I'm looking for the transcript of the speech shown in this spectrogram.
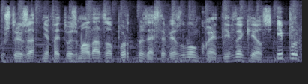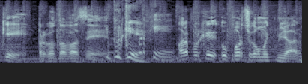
O Estoril já tinha feito duas maldades ao Porto, mas desta vez levou um corretivo daqueles. E porquê? Perguntou você. Porquê? Porquê? Ora, porque o Porto jogou muito melhor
